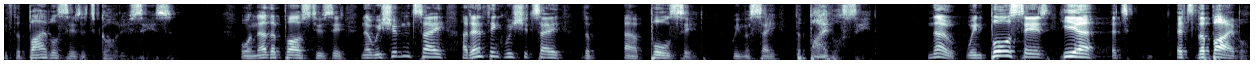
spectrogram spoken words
If the Bible says, it's God who says. Or another pastor who said, "No, we shouldn't say. I don't think we should say the uh, Paul said. We must say the Bible said." No, when Paul says here, it's it's the Bible.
